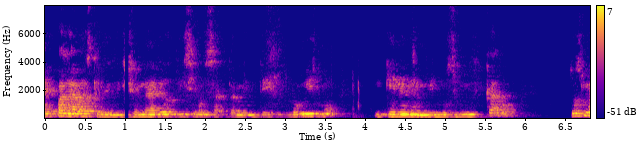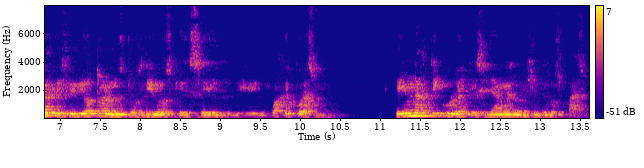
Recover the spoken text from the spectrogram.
hay palabras que en el diccionario dicen exactamente lo mismo y tienen el mismo significado. Entonces me refirió a otro de nuestros libros que es el de lenguaje del corazón. hay un artículo ahí que se llama El origen de los pasos.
